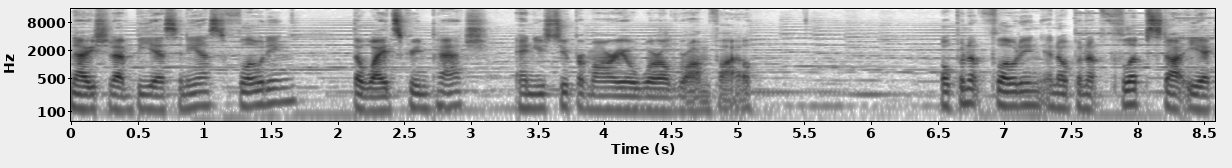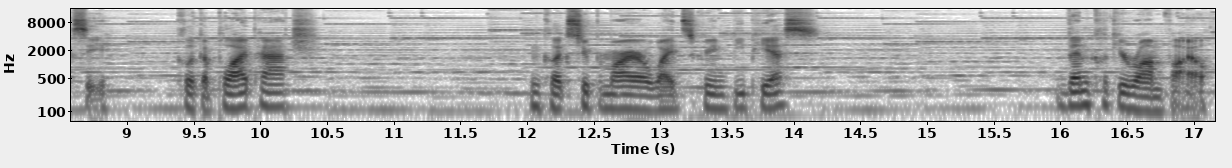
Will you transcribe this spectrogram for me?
Now you should have BSNES floating, the widescreen patch, and your Super Mario World ROM file. Open up floating and open up flips.exe. Click Apply Patch, and click Super Mario Widescreen BPS. Then click your ROM file.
